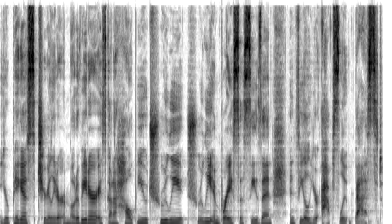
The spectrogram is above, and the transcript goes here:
your biggest cheerleader and motivator is going to help you truly, truly embrace this season and feel your absolute best.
